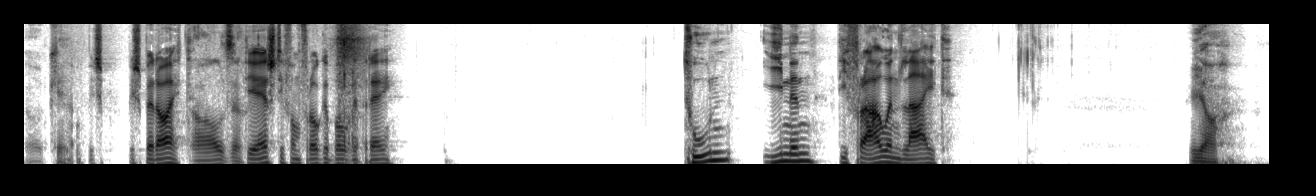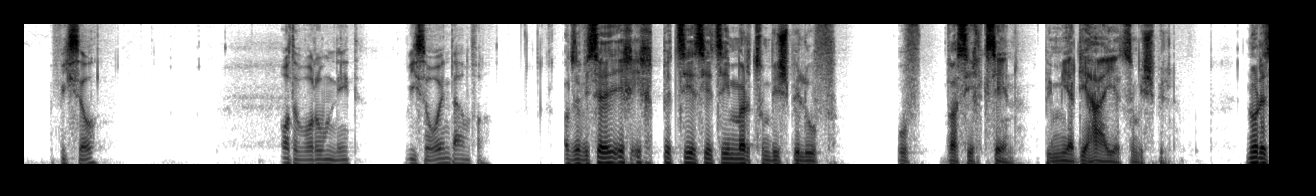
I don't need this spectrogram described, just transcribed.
Okay. Bist bist du bereit? Also. Die erste vom Fragebogen 3. Tun ihnen die Frauen leid? Ja. Wieso? Oder warum nicht? Wieso in dem Fall? Also ich, ich beziehe es jetzt immer zum Beispiel auf, auf was ich sehe. Bei mir die Haie zum Beispiel. Nur ein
